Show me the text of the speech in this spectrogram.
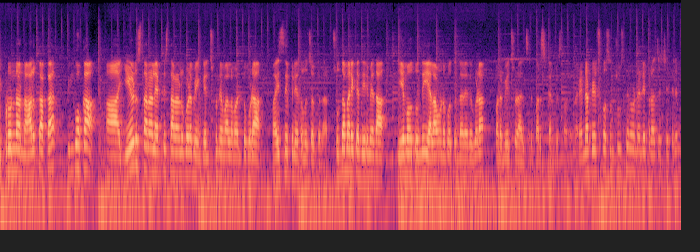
ఇప్పుడున్న నాలుగు కాక ఇంకొక ఏడు స్థానాలు ఎంపీ స్థానాలు కూడా మేము గెలుచుకునే వాళ్ళం అంటూ కూడా వైసీపీ నేతలు చెప్తున్నారు. చూద్దాం మరి ఇక దీని మీద ఏమవుతుంది ఎలా ఉండబోతుంది అనేది కూడా మనం వేచి చూడాల్సిన పరిస్థితి కనిపిస్తుంది. మరి రెండు అప్డేట్స్ కోసం చూస్తూనే ఉండండి ప్రజా చైతన్యం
